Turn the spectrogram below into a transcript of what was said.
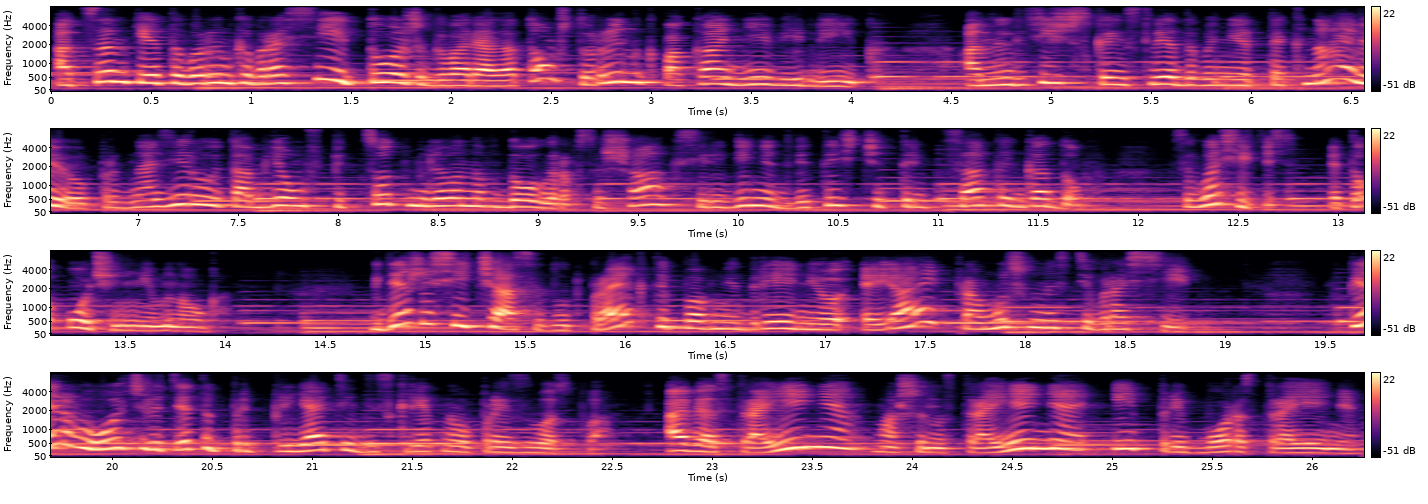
Оценки этого рынка в России тоже говорят о том, что рынок пока не велик. Аналитическое исследование Technavio прогнозирует объем в 500 миллионов долларов США к середине 2030-х годов. Согласитесь, это очень немного. Где же сейчас идут проекты по внедрению AI в промышленности в России? В первую очередь это предприятия дискретного производства, авиастроение, машиностроение и приборостроение.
